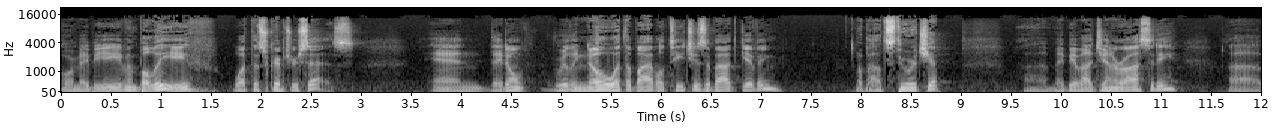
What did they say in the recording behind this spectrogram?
or maybe even believe what the scripture says. And they don't really know what the Bible teaches about giving, about stewardship, uh, maybe about generosity. Uh,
